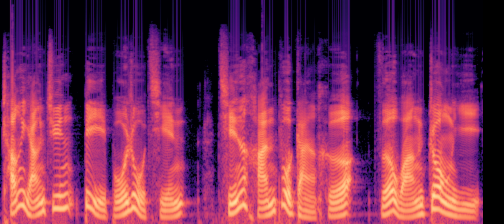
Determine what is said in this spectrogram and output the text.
城阳君必不入秦，秦韩不敢和，则王众矣。”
